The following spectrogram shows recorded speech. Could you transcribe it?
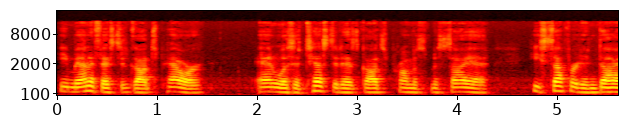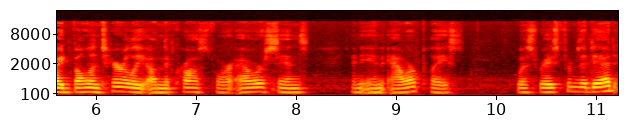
he manifested God's power and was attested as God's promised Messiah. He suffered and died voluntarily on the cross for our sins and in our place was raised from the dead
